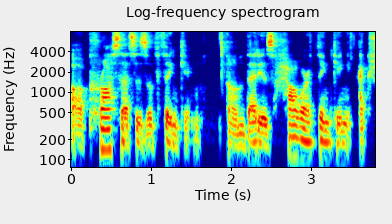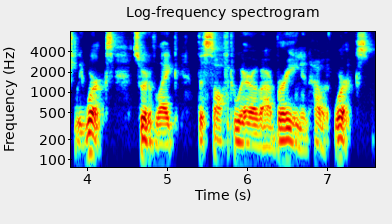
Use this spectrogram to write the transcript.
uh, processes of thinking. Um, that is how our thinking actually works, sort of like the software of our brain and how it works.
